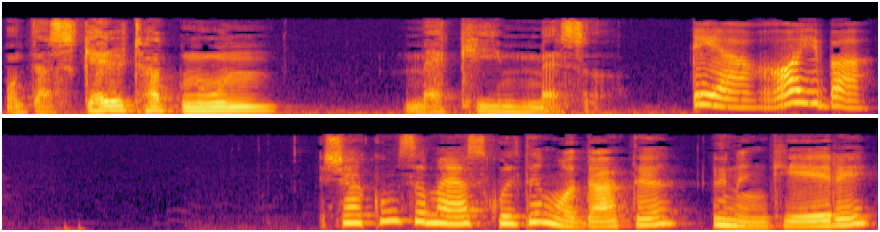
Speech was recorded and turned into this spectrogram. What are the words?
Und das Geld hat nun Mackie Messer. Der Räuber. Și acum să mai ascultăm o dată, în încheiere,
